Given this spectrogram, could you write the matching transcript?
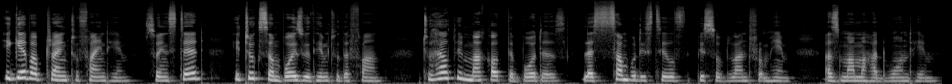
he gave up trying to find him, so instead, he took some boys with him to the farm to help him mark out the borders lest somebody steals the piece of land from him, as Mama had warned him.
